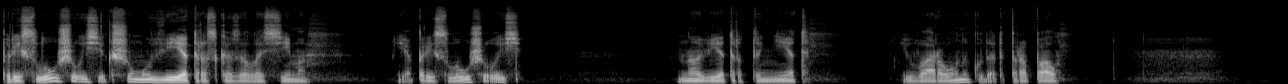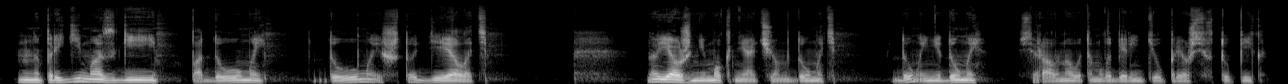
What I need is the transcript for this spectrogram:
«Прислушивайся к шуму ветра», — сказала Сима. «Я прислушиваюсь, но ветра-то нет, и ворона куда-то пропал. Напряги мозги, подумай, думай, что делать». Но я уже не мог ни о чем думать. Думай, не думай, все равно в этом лабиринте упрешься в тупик.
